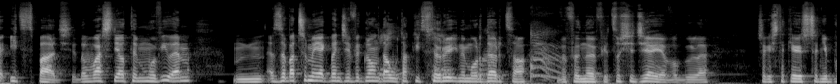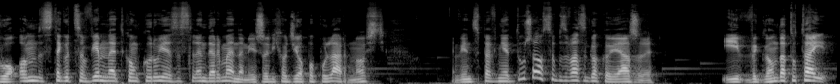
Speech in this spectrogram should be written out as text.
idź spać. No właśnie o tym mówiłem. Mm, Zobaczymy, jak będzie wyglądał taki seryjny morderca w FNF-ie. Co się dzieje w ogóle? Czegoś takiego jeszcze nie było. On, z tego co wiem, nawet konkuruje ze Slendermanem, jeżeli chodzi o popularność. Więc pewnie dużo osób z Was go kojarzy. I wygląda tutaj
